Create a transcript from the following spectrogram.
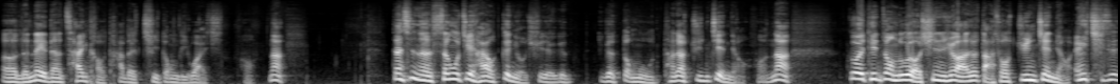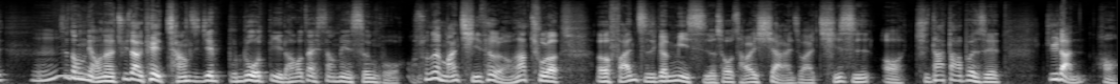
呃人类呢参考它的气动力外形哦。那但是呢，生物界还有更有趣的一个一个动物，它叫军舰鸟哦。那各位听众如果有兴趣的话，就打说军舰鸟。哎，其实，嗯，这种鸟呢，居然可以长时间不落地，然后在上面生活，说那蛮奇特的。它除了呃繁殖跟觅食的时候才会下来之外，其实哦，其他大部分时间居然哈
